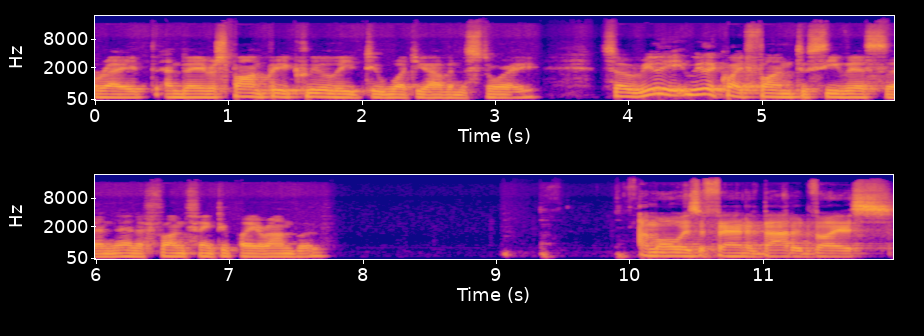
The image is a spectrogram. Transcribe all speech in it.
right? And they respond pretty clearly to what you have in the story. So really, really quite fun to see this and, and a fun thing to play around with. I'm always a fan of bad advice.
